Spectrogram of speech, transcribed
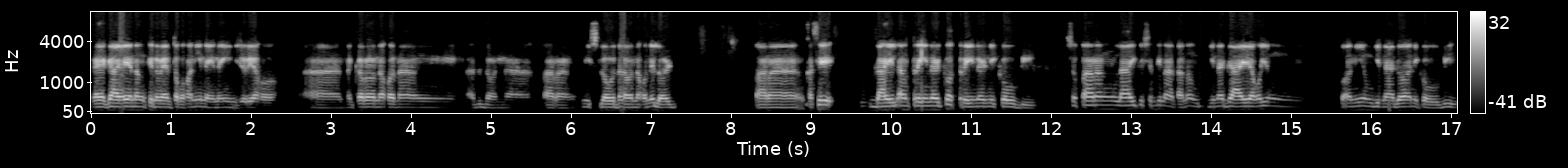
kaya gaya ng kinuwento ko kanina, yung na-injury ako, uh, nagkaroon ako ng ano doon na parang ni-slow down ako ni Lord. Parang kasi dahil ang trainer ko, trainer ni Kobe. So parang lagi ko siyang tinatanong, ginagaya ko yung kung ano yung ginagawa ni Kobe.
